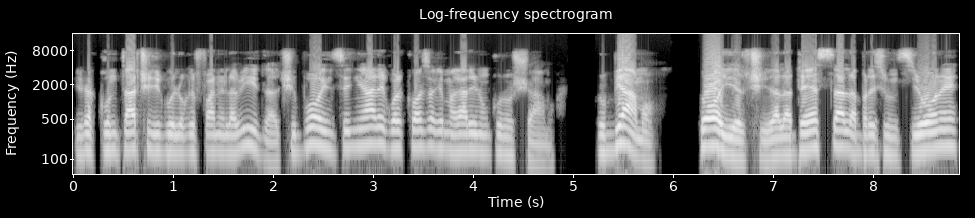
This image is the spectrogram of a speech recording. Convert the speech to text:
il raccontarci di quello che fa nella vita, ci può insegnare qualcosa che magari non conosciamo. Dobbiamo toglierci dalla testa la presunzione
